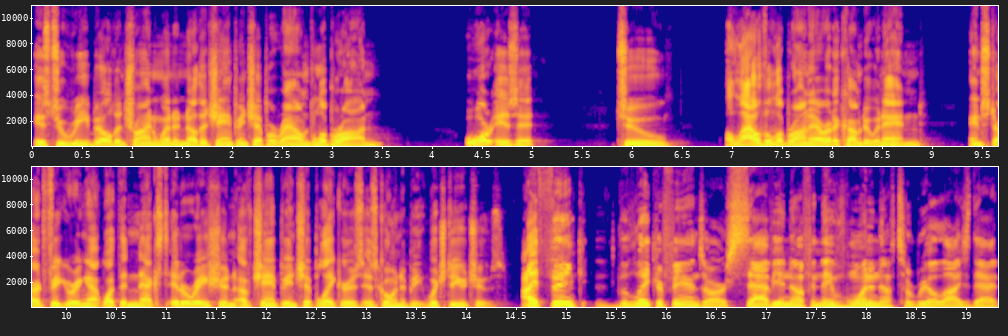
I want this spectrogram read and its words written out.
is to rebuild and try and win another championship around LeBron? Or is it to allow the LeBron era to come to an end and start figuring out what the next iteration of championship Lakers is going to be? Which do you choose? I think the Laker fans are savvy enough and they've won enough to realize that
